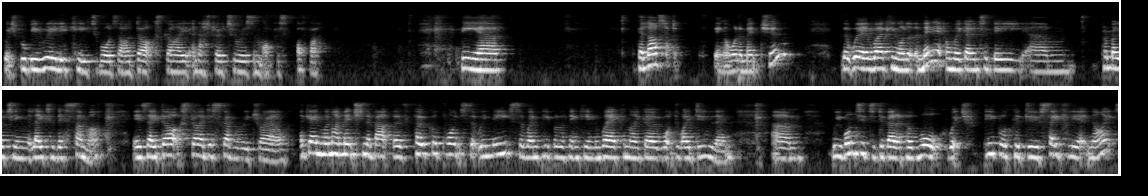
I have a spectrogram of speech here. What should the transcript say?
which will be really key towards our dark sky and astrotourism office offer. The, uh, the last thing I want to mention that we're working on at the minute and we're going to be um, promoting later this summer is a dark sky discovery trail. Again, when I mentioned about the focal points that we need, so when people are thinking, where can I go? What do I do then? Um, we wanted to develop a walk which people could do safely at night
